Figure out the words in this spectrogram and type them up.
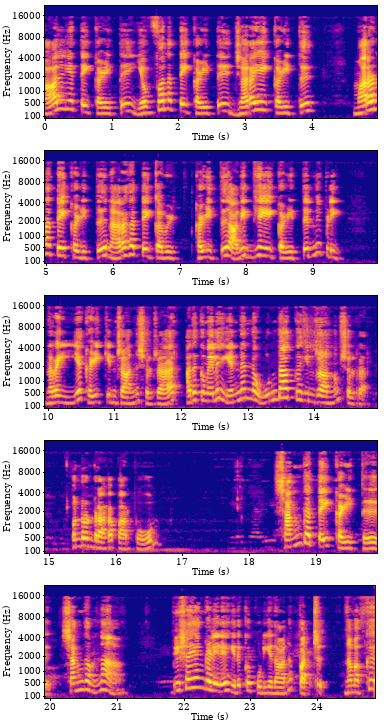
பால்யத்தை கழித்து எவ்வனத்தை கழித்து ஜரையை கழித்து மரணத்தை கழித்து நரகத்தை கவி கழித்து அவித்தியை கழித்துன்னு இப்படி நிறைய கழிக்கின்றான்னு சொல்றார். அதுக்கு மேல என்னென்ன உண்டாக்குகின்றான்னு சொல்றார். ஒன்றொன்றாக பார்ப்போம். சங்கத்தை கழித்து சங்கம்னா விஷயங்களிலே இருக்கக்கூடியதான பற்று. நமக்கு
